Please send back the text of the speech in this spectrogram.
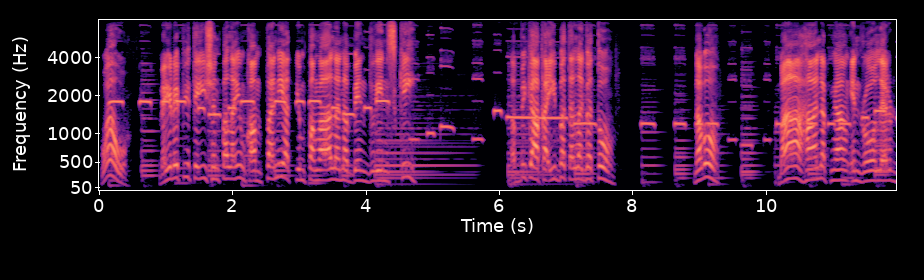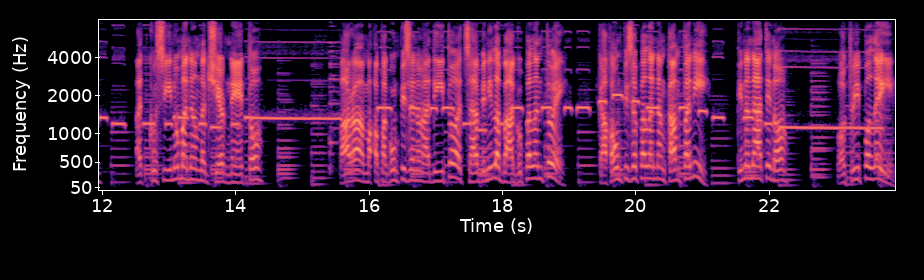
Wow! May reputation pala yung company at yung pangalan na Ben Glinsky. Abi, kakaiba talaga to. Nako, mahanap nga ang enroller at kung sino man ang nag-share nito. Para makapag-umpisa na nga dito at sabi nila bago pa lang to eh. Kakaumpisa pa lang ng company. Tingnan natin oh. O AAA.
